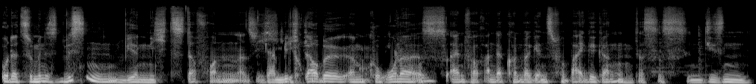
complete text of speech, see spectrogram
oder zumindest wissen wir nichts davon. Also ich, ja, ich glaube, ähm, Corona ist einfach an der Konvergenz vorbeigegangen. Das ist in diesen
